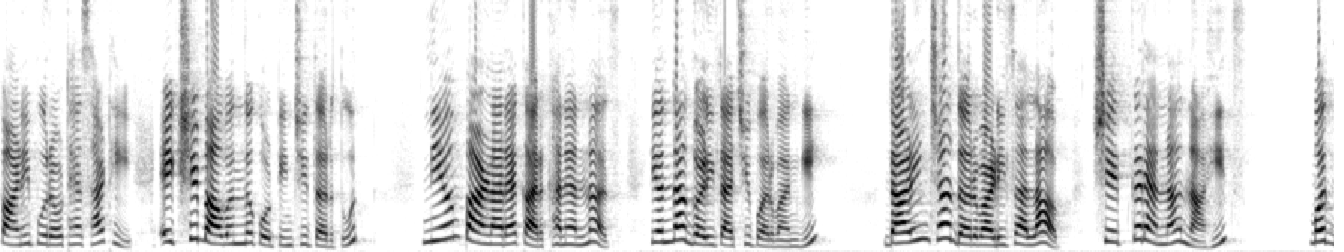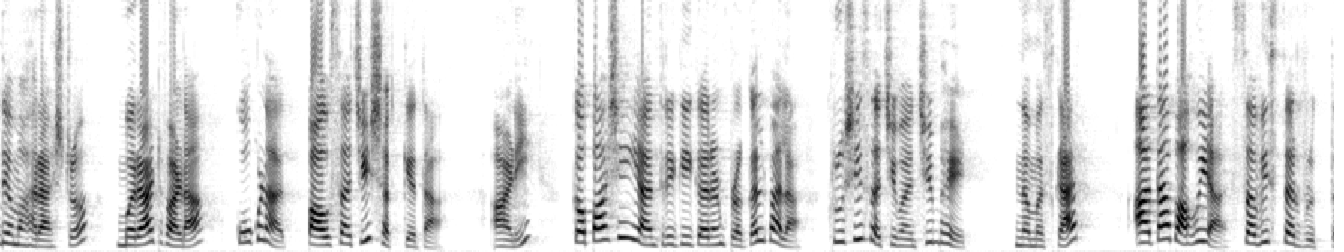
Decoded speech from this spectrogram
पाणी पुरवठ्यासाठी एकशे बावन्न कोटींची तरतूद नियम पाळणाऱ्या कारखान्यांनाच यंदा गळिताची परवानगी डाळींच्या दरवाढीचा लाभ शेतकऱ्यांना नाहीच. मध्य महाराष्ट्र मराठवाडा कोकणात पावसाची शक्यता आणि कपाशी यांत्रिकीकरण प्रकल्पाला कृषी सचिवांची भेट. नमस्कार आता पाहूया सविस्तर वृत्त.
